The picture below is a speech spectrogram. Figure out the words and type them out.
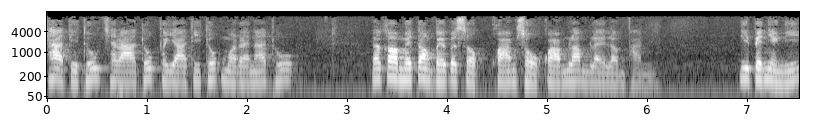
ชาติทุกข์ชราทุกข์พยาธิทุกข์มรณะทุกข์แล้วก็ไม่ต้องไปประสบความโศกความล่ำไรลำพันธ์นี่เป็นอย่างนี้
